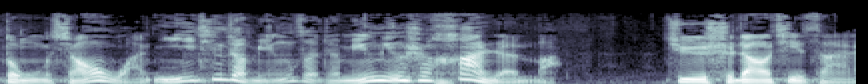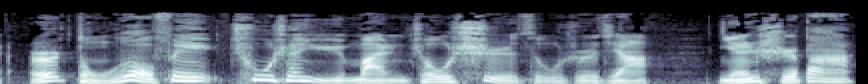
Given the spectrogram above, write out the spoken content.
董小宛，你一听这名字，这明明是汉人嘛？据史料记载，而董鄂妃出身于满洲士族之家。年十八，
